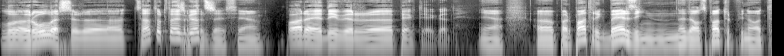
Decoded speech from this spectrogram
Rulers ir uh, 4. gads, jā. pārējie divi ir uh, 5. gadi. Jā. Uh, par Patriku Bērziņu nedaudz paturpinot.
